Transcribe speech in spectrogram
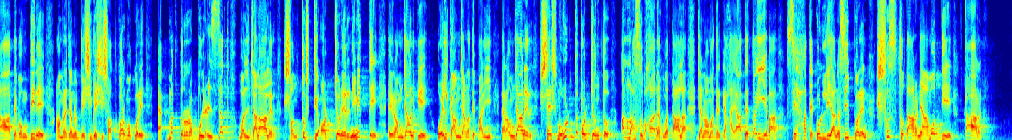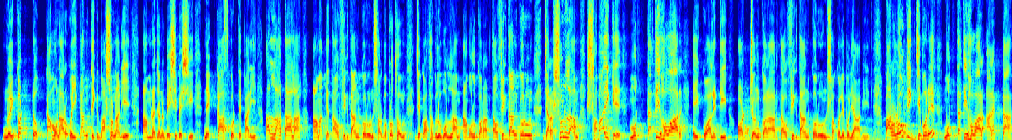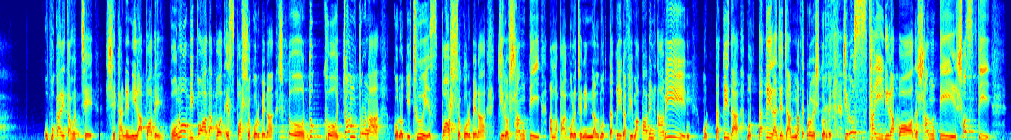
রাত এবং দিনে আমরা যেন বেশি বেশি সৎকর্ম করে একমাত্র রব্বুল ইজ্জত ওয়াল জালালের সন্তুষ্টি অর্জনের নিমিত্তে এই রমজানকে ওয়েলকাম জানাতে পারি। রমজানের শেষ মুহূর্ত পর্যন্ত আল্লাহ সুবহানাহুয়া তাআলা যেন আমাদেরকে হায়াতে তৈয়বা সিহাতে কুল্লিয়া নসিব করেন, সুস্থতার নিয়ামত দিয়ে তার নৈকট্য কামনার ঐকান্তিক বাসনা নিয়ে আমরা যেন বেশি বেশি নেক কাজ করতে পারি। আল্লাহ তাআলা আমাকে তাওফিক দান করুন। সর্বপ্রথম যে কথাগুলো বললাম, আমল করার তাওফিক দান করুন। যারা শুনলাম, সবাইকে মুত্তাকি হওয়ার এই কোয়ালিটি অর্জন করার তাওফিক দান করুন। সকলে বলি আমিন। পারলৌকিক জীবনে মুত্তাকি হওয়ার আরেকটা উপকারিতা হচ্ছে সেখানে নিরাপদে, কোনো বিপদ আপদ স্পর্শ করবে না। কষ্ট, দুঃখ, যন্ত্রণা, কোনো কিছুই স্পর্শ করবে না। চিরশান্তি আল্লাহ পাক বলেছেন, ইন্নাল মুত্তাকিনা ফি মাকাবিন আমিন। মুত্তাকিদা, মুত্তাকিরা যে জান্নাতে প্রবেশ করবে, চিরস্থায়ী, নিরাপদ, শান্তি, স্বস্তি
